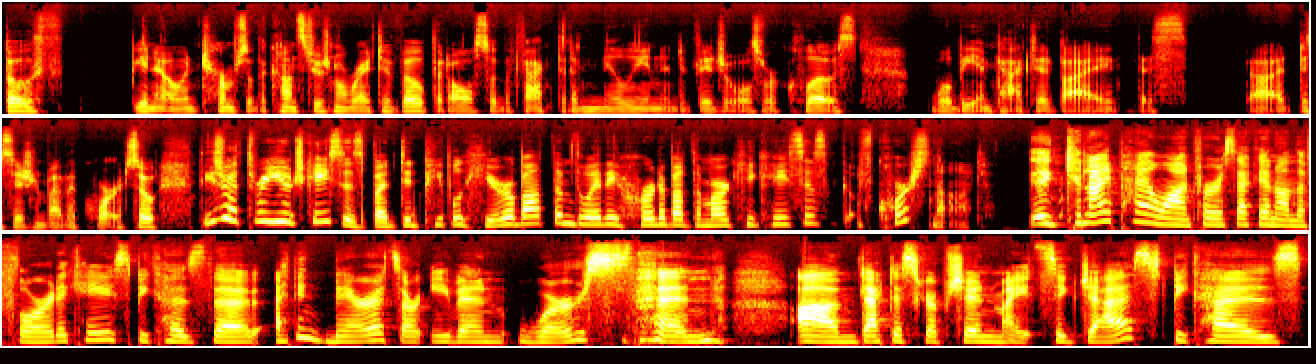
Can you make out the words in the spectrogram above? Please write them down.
both you know, in terms of the constitutional right to vote, but also the fact that a million individuals or close will be impacted by this uh, decision by the court. So these are three huge cases, but did people hear about them the way they heard about the marquee cases? Of course not. Can I pile on for a second on the Florida case because the I think merits are even worse than um, that description might suggest because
